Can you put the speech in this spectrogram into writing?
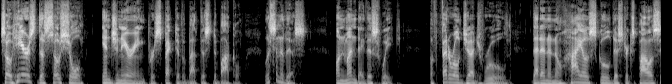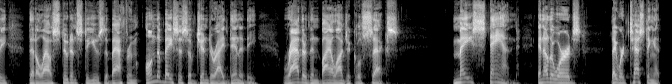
So here's the social engineering perspective about this debacle. Listen to this. On Monday this week, a federal judge ruled that in an Ohio school district's policy that allows students to use the bathroom on the basis of gender identity rather than biological sex may stand. In other words, they were testing it.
